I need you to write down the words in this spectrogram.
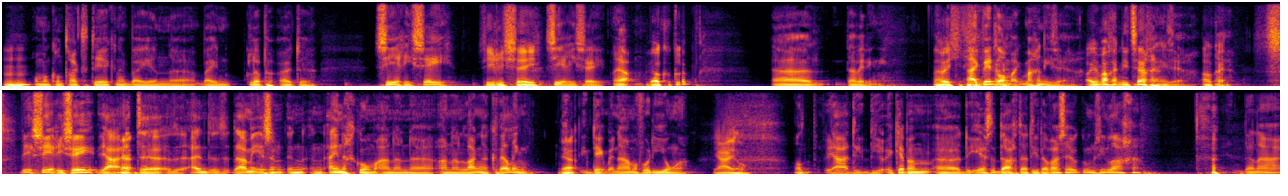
Mhm. om een contract te tekenen bij een, bij een club uit de Serie C. Serie C. Serie C, ja. Welke club? Dat weet ik niet. Dat weet je Ja, niet. ik weet wel, maar ik mag het niet zeggen. Oh, je mag het niet Ik mag zeggen? het niet zeggen. Oké. Nee. Weer Serie C. Ja, Het, eh, en het- daarmee is een, een, een einde gekomen aan een, eh, aan een lange kwelling. Ja. Ik, ik denk met name voor die jongen. Ja, joh. Want ja, die, die, ik heb hem eh, de eerste dag dat hij daar was, heb ik hem zien lachen. Daarna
